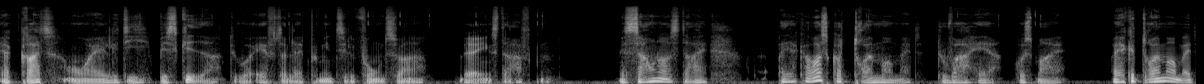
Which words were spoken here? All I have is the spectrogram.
Jeg græd over alle de beskeder, du har efterladt på min telefonsvar hver eneste aften. Jeg savner også dig, og jeg kan også godt drømme om, at du var her hos mig. Og jeg kan drømme om, at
